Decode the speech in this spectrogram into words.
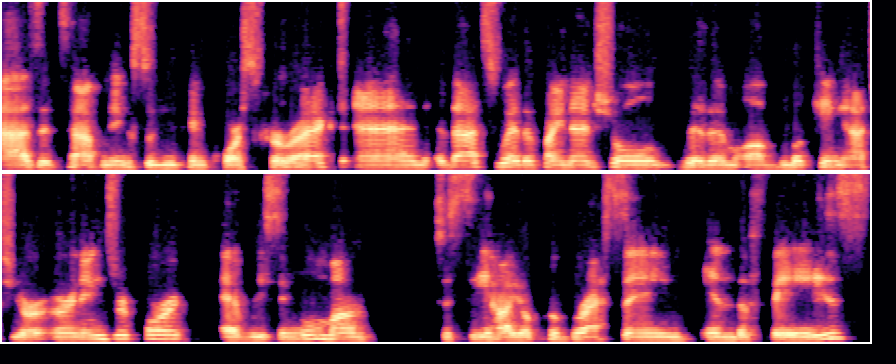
as it's happening so you can course correct. And that's where the financial rhythm of looking at your earnings report every single month to see how you're progressing in the phase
